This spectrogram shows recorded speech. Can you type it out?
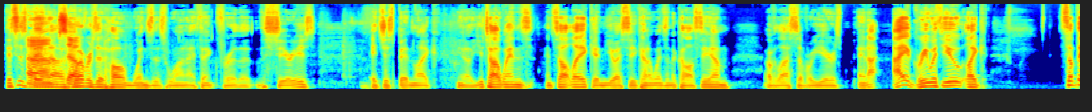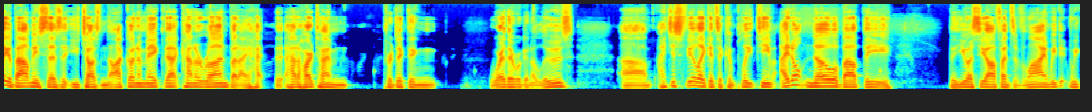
This has been Um, uh, so- whoever's at home wins this one. I think for the the series, it's just been like you know Utah wins in Salt Lake and USC kind of wins in the Coliseum over the last several years. And I I agree with you. Like something about me says that Utah's not going to make that kind of run, but I ha- had a hard time predicting where they were going to lose. Um, I just feel like it's a complete team. I don't know about the the USC offensive line. We did, we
